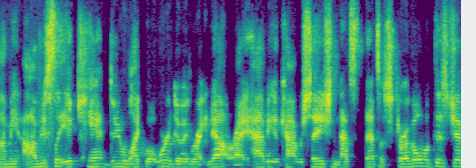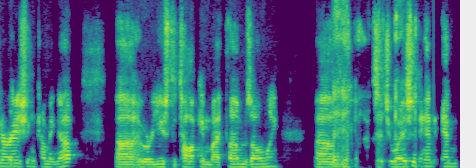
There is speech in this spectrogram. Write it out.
I mean, obviously it can't do like what we're doing right now, right? Having a conversation. That's, that's a struggle with this generation coming up, uh, who are used to talking by thumbs only, um, situation. And, and,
